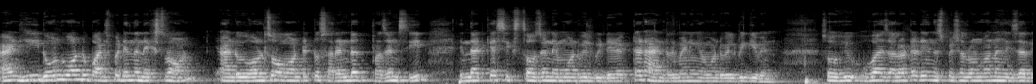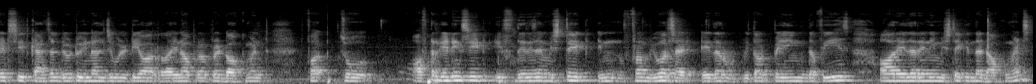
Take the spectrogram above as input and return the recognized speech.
And he don't want to participate in the next round. And he also wanted to surrender the present seat. In that case 6000 amount will be deducted and remaining amount will be given. So he, who has allotted in the special round one his get seat cancelled due to ineligibility or inappropriate document for so after getting seat if there is a mistake in from your side either without paying the fees or either any mistake in the documents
